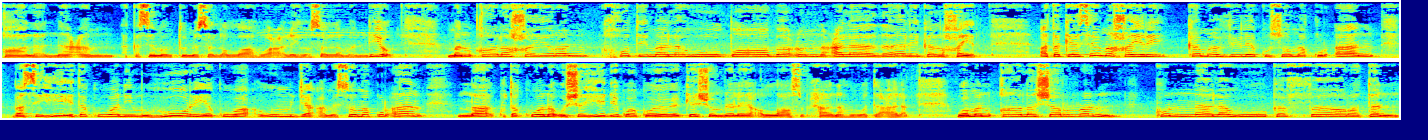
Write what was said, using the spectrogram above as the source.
qala na'am akasema mtume sallallahu alayhi wasallam ndio. Man qala khairan khutima lahu tab'un ala dhalika alkhair atakayesema khairi kama vile kusoma Qur'an basi hii itakuwa ni muhuri ya kuwa umja amesoma Qur'an na kutakuwa na ushahidi kwako wewe kesho mbele ya Allah subhanahu wa ta'ala. Waman qala sharran kunna lahu kafaratan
